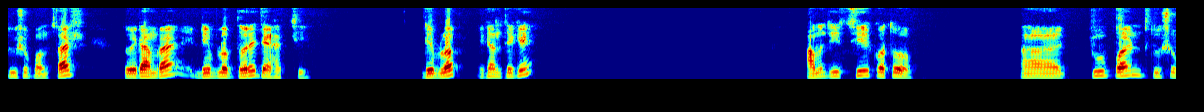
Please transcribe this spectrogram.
দুশো পঞ্চাশ। তো এটা আমরা ডেভেলপ ধরে দেখাচ্ছি। ডেভেলপ এখান থেকে আমি দিচ্ছি কত? টু পয়েন্ট দুশো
